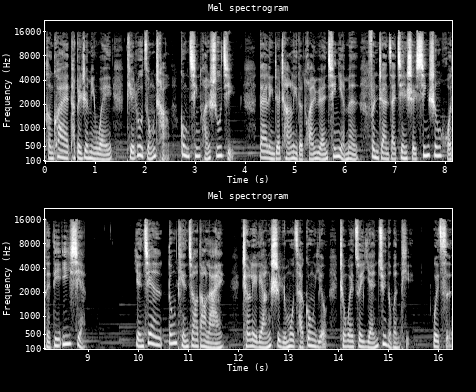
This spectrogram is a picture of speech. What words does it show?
很快，他被任命为铁路总厂共青团书记，带领着厂里的团员青年们奋战在建设新生活的第一线。眼见冬天就要到来，城里粮食与木材供应成为最严峻的问题。为此，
